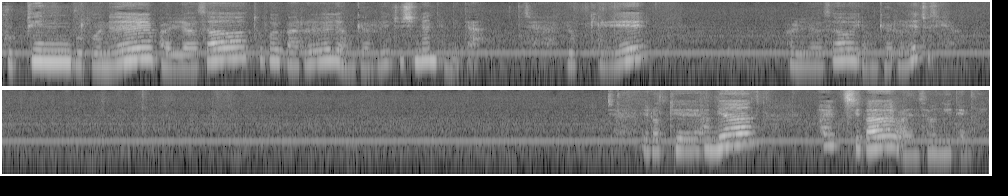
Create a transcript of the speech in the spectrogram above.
굽힌 부분을 벌려서 토글바를 연결을 해주시면 됩니다. 자, 이렇게 벌려서 연결을 해주세요. 자, 이렇게 하면 팔찌가 완성이 됩니다.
